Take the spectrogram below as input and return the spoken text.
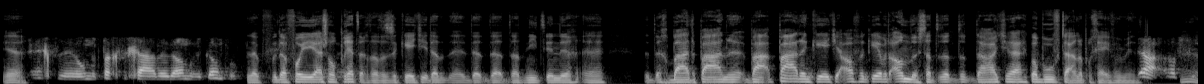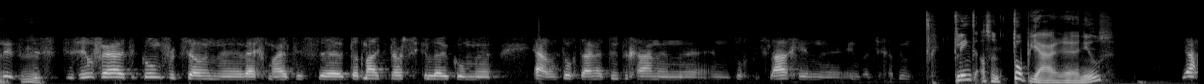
ja. Echt eh, 180 graden de andere kant op. En dat, dat vond je juist wel prettig, dat is een keertje... dat, eh, dat, dat, dat niet in de, eh, de, de gebaarde paden, paden een keertje af, een keer wat anders. Dat, dat, dat- daar had je eigenlijk wel behoefte aan op een gegeven moment. Ja, absoluut. Ja, ja. Het, is, het is heel ver uit de comfortzone eh, weg, maar het is, eh, dat maakt het hartstikke leuk om eh, ja, dan toch daar naartoe te gaan en, eh, en toch te slagen in, eh, in wat je gaat doen. Klinkt als een topjaar, eh, Niels. Ja,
